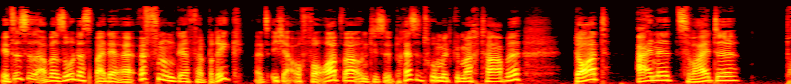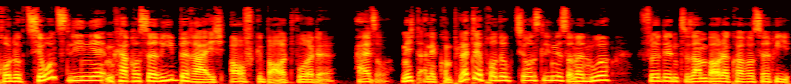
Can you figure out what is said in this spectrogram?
Jetzt ist es aber so, dass bei der Eröffnung der Fabrik, als ich ja auch vor Ort war und diese Pressetour mitgemacht habe, dort eine zweite Produktionslinie im Karosseriebereich aufgebaut wurde. Also nicht eine komplette Produktionslinie, sondern nur für den Zusammenbau der Karosserie.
